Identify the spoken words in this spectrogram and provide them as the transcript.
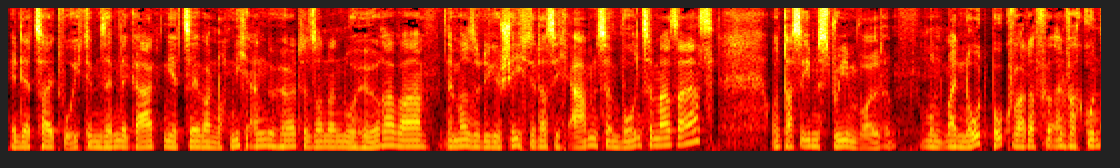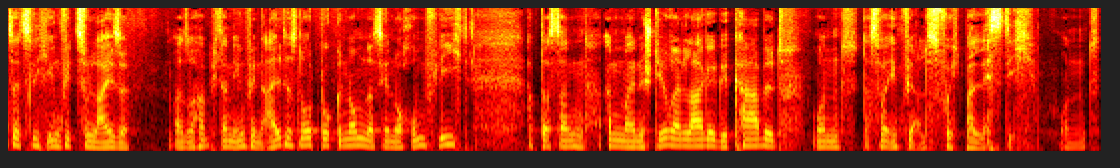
in der Zeit, wo ich dem Sendegarten jetzt selber noch nicht angehörte, sondern nur Hörer war, immer so die Geschichte, dass ich abends im Wohnzimmer saß und das eben streamen wollte. Und mein Notebook war dafür einfach grundsätzlich irgendwie zu leise. Also habe ich dann irgendwie ein altes Notebook genommen, das hier noch rumfliegt, habe das dann an meine Stereoanlage gekabelt und das war irgendwie alles furchtbar lästig. Und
